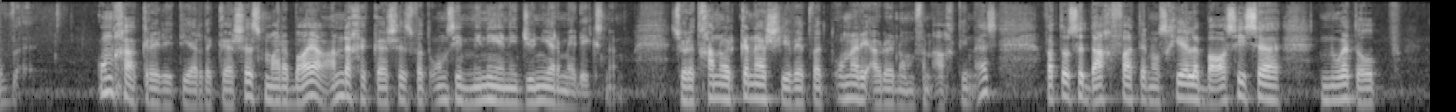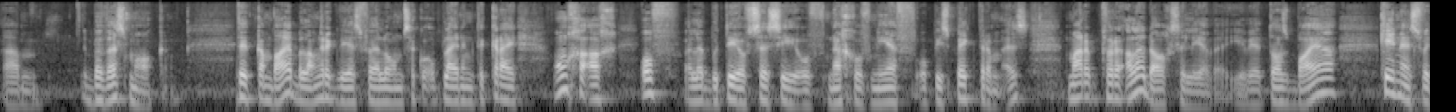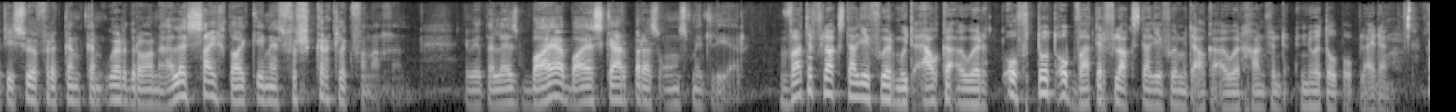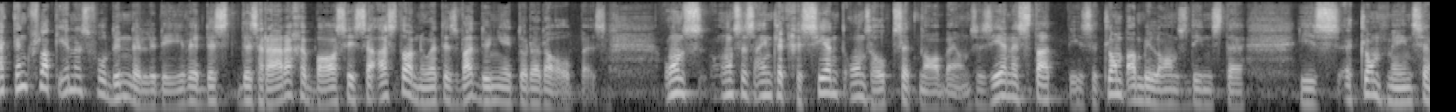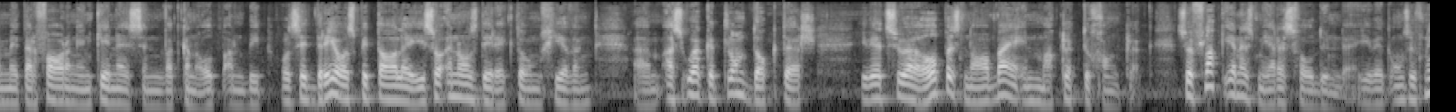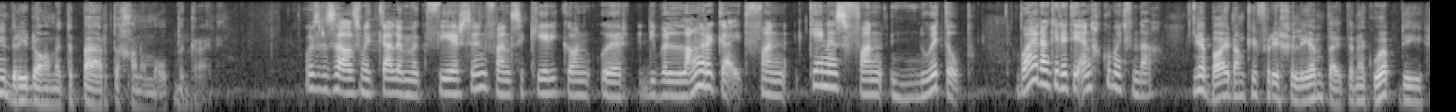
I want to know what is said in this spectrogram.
ongeakkrediteerde kursus, maar 'n baie handige kursus wat ons die mini en die junior medics noem. So dit gaan oor kinders, jy weet, wat onder die ouderdom van 18 is, wat ons 'n dag vat en ons gee hulle basiese noodhulp um bewusmaking. Dit kan baie belangrik wees vir hulle om sulke opleiding te kry, ongeag of hulle boetie of sussie of nig of neef op die spektrum is, maar vir alledaagse lewe. Jy weet, daar's baie kennis wat jy so vir 'n kind kan oordra en hulle suig daai kennis verskriklik vinnig in. Jy weet, hulle is baie baie skerper as ons met leer. Watter vlak stel jy voor moet elke ouer of tot op watter vlak stel jy voor moet elke ouer gaan vir noodhulpopleiding? Ek dink vlak 1 is voldoende, Ludie. Jy weet, dis dis regtig 'n basiese as daar nood is, wat doen jy totdat daar hulp is? Ons ons is eintlik geseënd, ons hulp sit naby ons. Ons is hier in 'n stad, hier's 'n klomp ambulansdienste. Hier's 'n klomp mense met ervaring en kennis en wat kan hulp aanbied. Ons het 3 hospitale hierso in ons direkte omgewing. Ehm um, as ook 'n klomp dokters. Jy weet so hulp is naby en maklik toeganklik. So vlak 1 is meer as voldoende. Jy weet ons hoef nie 3 dae met 'n perd te gaan om hulp te kry nie. Ons gesels met Callum McPherson van Securicon oor die belangrikheid van kennis van noodhulp. Baie dankie dat jy ingekom het vandag. Ja, baie dankie vir die geleentheid en ek hoop die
